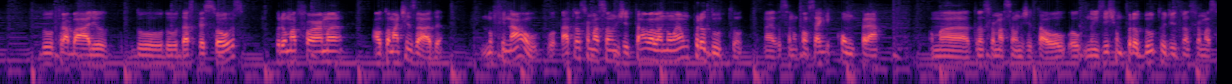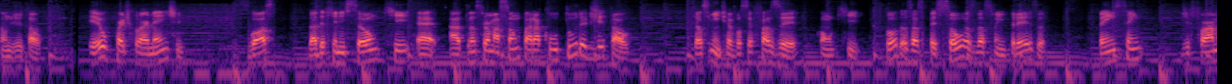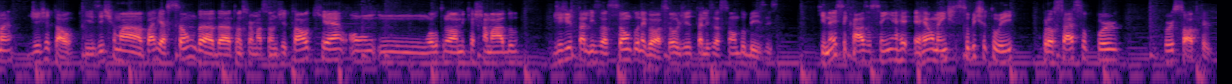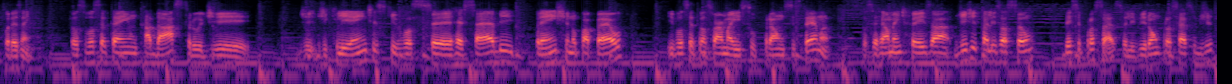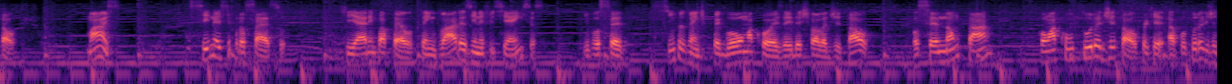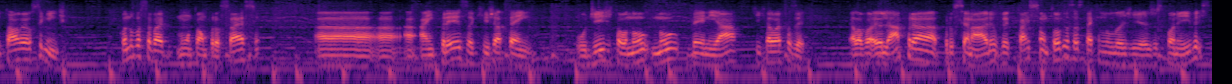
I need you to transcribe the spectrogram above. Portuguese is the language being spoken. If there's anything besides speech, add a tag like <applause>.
do trabalho do, do, das pessoas por uma forma automatizada. No final, a transformação digital ela não é um produto. Né? Você não consegue comprar uma transformação digital, ou, ou não existe um produto de transformação digital. Eu, particularmente, gosto da definição que é a transformação para a cultura digital. Que é o seguinte, é você fazer com que todas as pessoas da sua empresa pensem de forma digital. existe uma variação da, da transformação digital que é um, um, outro nome que é chamado digitalização do negócio ou digitalização do business. Que nesse caso, sim, é, é realmente substituir processo por, por software, por exemplo. Então, se você tem um cadastro de, de, de clientes que você recebe, preenche no papel e você transforma isso para um sistema, você realmente fez a digitalização desse processo, ele virou um processo digital. Mas, se nesse processo que era em papel tem várias ineficiências e você simplesmente pegou uma coisa e deixou ela digital, você não está com a cultura digital, porque a cultura digital é o seguinte: quando você vai montar um processo, a, a, a empresa que já tem o digital no, no DNA, o que, que ela vai fazer? Ela vai olhar para o cenário, ver quais são todas as tecnologias disponíveis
